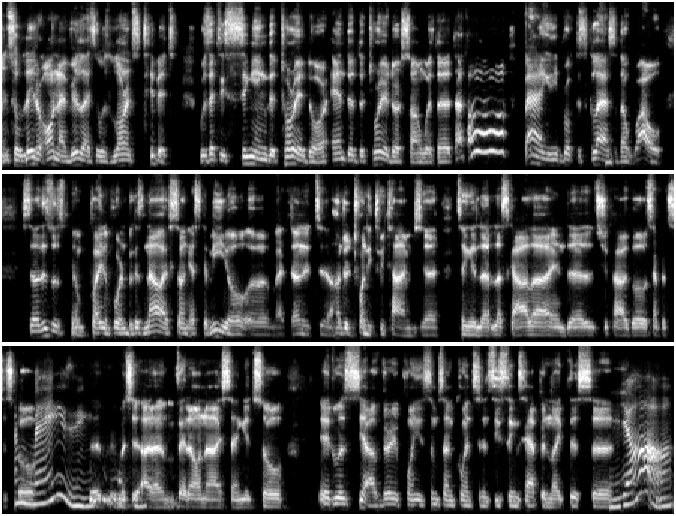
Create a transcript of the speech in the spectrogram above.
And so later on, I realized it was Lawrence Tibbett was actually singing the Toreador, and the the Toreador song with a bang, and he broke this glass. I thought, wow. So this was you know, quite important because now I've sung Escamillo. Uh, I've done it 123 times, uh, singing La, La Scala and uh, Chicago, San Francisco. Amazing. Uh, pretty much uh, Verona, I sang it. So it was, yeah, very poignant. Sometimes coincidence, these things happen like this. Uh, yeah.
